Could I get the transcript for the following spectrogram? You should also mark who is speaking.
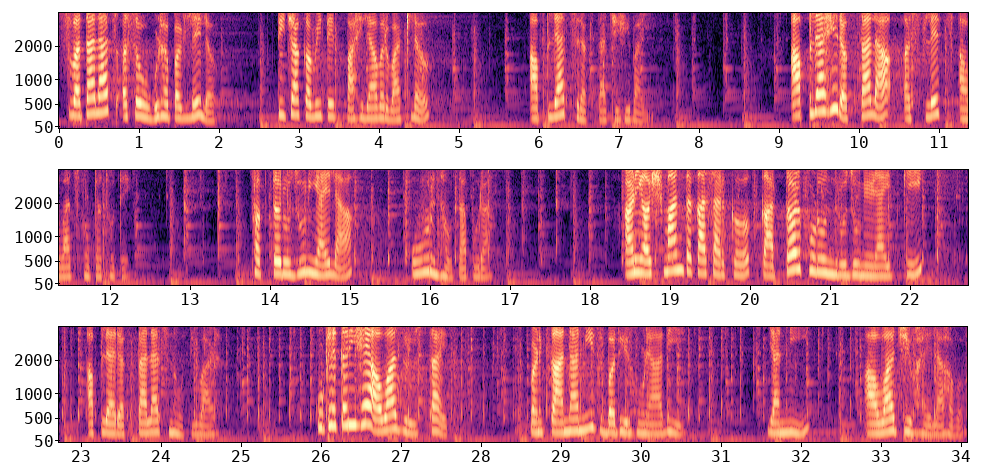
Speaker 1: स्वतःलाच असं उघडं पडलेलं तिच्या कवितेत पाहिल्यावर वाटलं आपल्याच रक्ताची ही बाई. आपल्याही रक्ताला असलेच आवाज फुटत होते. फक्त रुजून यायला ऊर नव्हता पुरा. आणि अश्मांतकासारखं कातळ फोडून रुजून येण्याइतकी आपल्या रक्तालाच नव्हती वाढ. कुठेतरी हे आवाज रुजतायत. पण कानांनीच बधीर होण्याआधी यांनी आवाजी व्हायला हवं.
